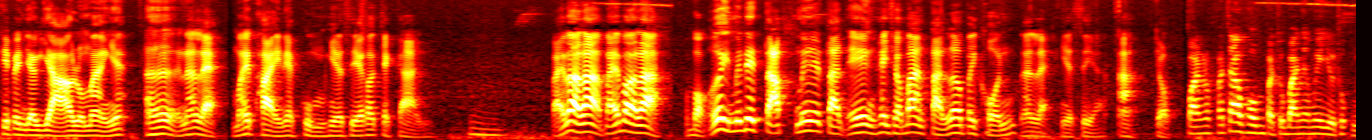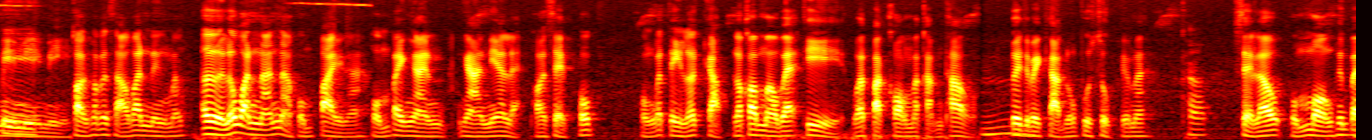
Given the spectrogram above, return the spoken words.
ที่เป็นยาวๆลงมาอย่างเงี้ยเออนั่นแหละไม้ไผ่เนี่ยกลุ่มเฮียเซียเขาจัดการอืมไปเปล่าล่ะไปเปล่าล่ะบอกเอ้ยไม่ได้ตัดไม่ได้ตัดเองให้ชาวบ้านตัดแล้วไปขนนั่นแหละเฮียเสียอะจบวันพระเจ้าพรหมปัจจุบันยังมีอยู่ทุกมีปีมีมีก่อนเข้าพรรษาวันหนึ่งมั้งเออแล้ววันนั้นน่ะผมไปนะ ผมไปงานงานเนี้ยแหละ พอเสร็จปุ๊บผมก็ตีรถกลับ แล้วก็มาแวะที่วัดปักคลองมาขำเท่าอืมเพื่อจะไปกราบหลวงปู่สุขใช่ไหมครับ เสร็จแล้วผมมองขึ้นไป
